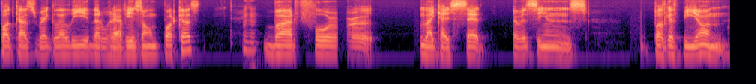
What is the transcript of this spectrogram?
podcast regularly that would have his own podcast. Mhm. But for, like I said, ever since Podcast Beyond,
